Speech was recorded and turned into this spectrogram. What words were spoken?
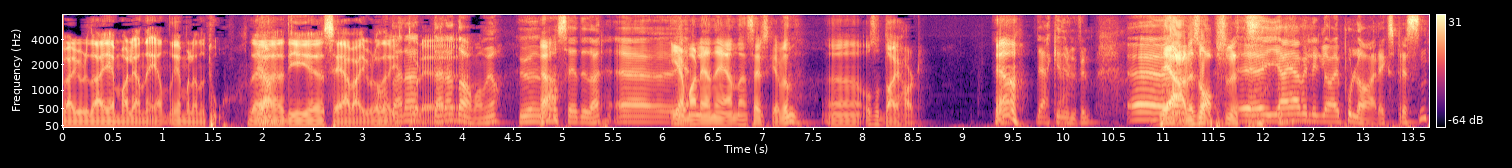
hver jul. Det er Hjemme alene 1 og Hjemme alene 2. Det, Ja. De ser jeg hver jul. Og det er Der er, der er dama mi òg. Hun Ja. må se de der. Uh, Hjemme alene 1 er selvskreven. Uh, og så Die Hard. Ja. Det er ikke en julefilm. Uh, Det er det så absolutt. eh, jeg er veldig glad i Polarekspressen,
